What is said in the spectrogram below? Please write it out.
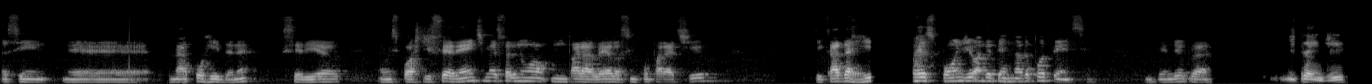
Assim, é, na corrida, né? Seria um esporte diferente, mas fazendo um, um paralelo, assim, comparativo, e cada ritmo corresponde a uma determinada potência. Entendeu? Pra... Entendi.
